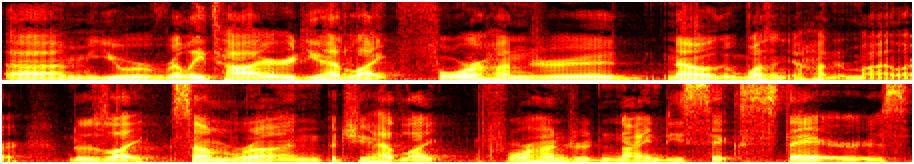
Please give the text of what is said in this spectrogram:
um, you were really tired. You had like 400. No, it wasn't a 100 miler. It was like some run, but you had like 496 stairs.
